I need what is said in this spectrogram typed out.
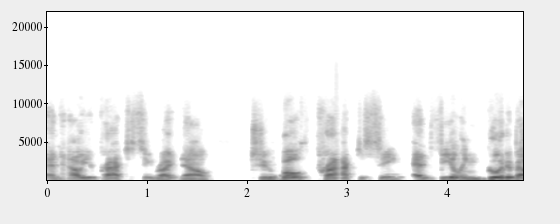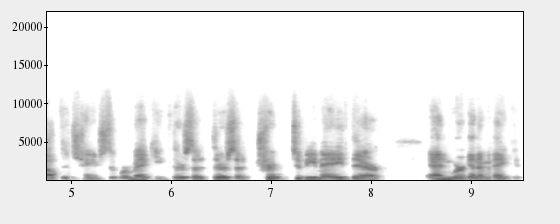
and how you're practicing right now to both practicing and feeling good about the change that we're making. There's a there's a trip to be made there, and mm-hmm. we're going to make it.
